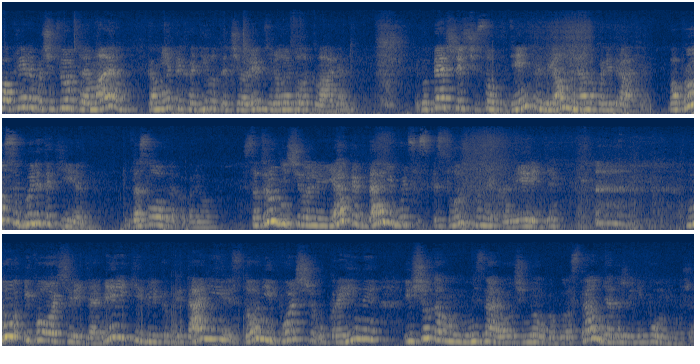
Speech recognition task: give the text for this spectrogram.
апреля по 4 мая ко мне приходил этот человек в зеленой балаклаве. И по 5-6 часов в день проверял меня на полиграфе. Вопросы были такие, дословно говорю. Сотрудничала ли я когда-нибудь со спецслужбами Америки? Ну и по очереди Америки, Великобритании, Эстонии, Польши, Украины. Еще там, не знаю, очень много было стран, я даже не помню уже.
